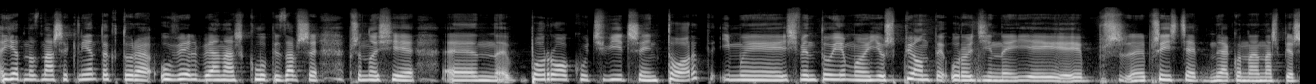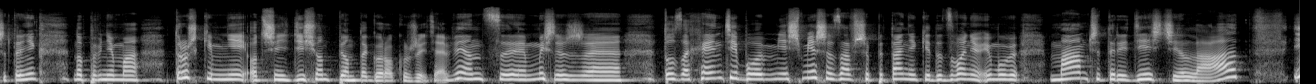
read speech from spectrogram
e, jedna z naszych klientów, która uwielbia nasz klub i zawsze przynosi e, po roku ćwiczeń tort i my świętujemy już piąte urodziny jej przy, przyjścia jako na nasz pierwszy trening, no pewnie ma troszkę mniej od 65 roku życia, więc e, myślę, że to zachęci, bo mnie śmieszy zawsze pytanie, kiedy dzwonią i mówią, mam 40 lat, i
